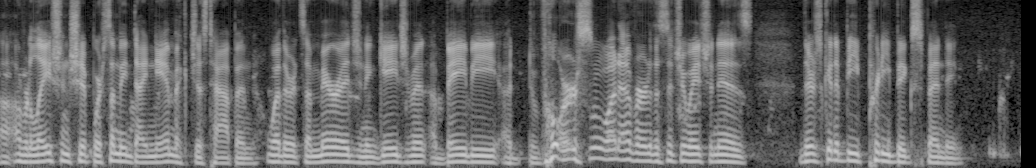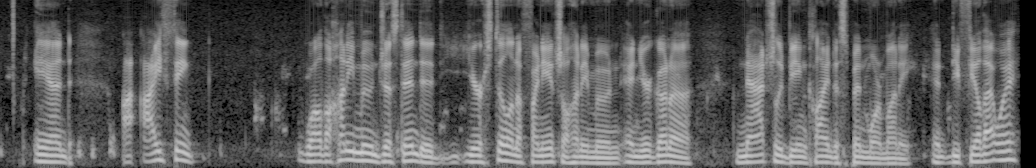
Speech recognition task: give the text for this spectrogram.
uh, a relationship where something dynamic just happened, whether it's a marriage, an engagement, a baby, a divorce, whatever the situation is, there's going to be pretty big spending. And I, I think while the honeymoon just ended, you're still in a financial honeymoon and you're going to naturally be inclined to spend more money. And do you feel that way?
